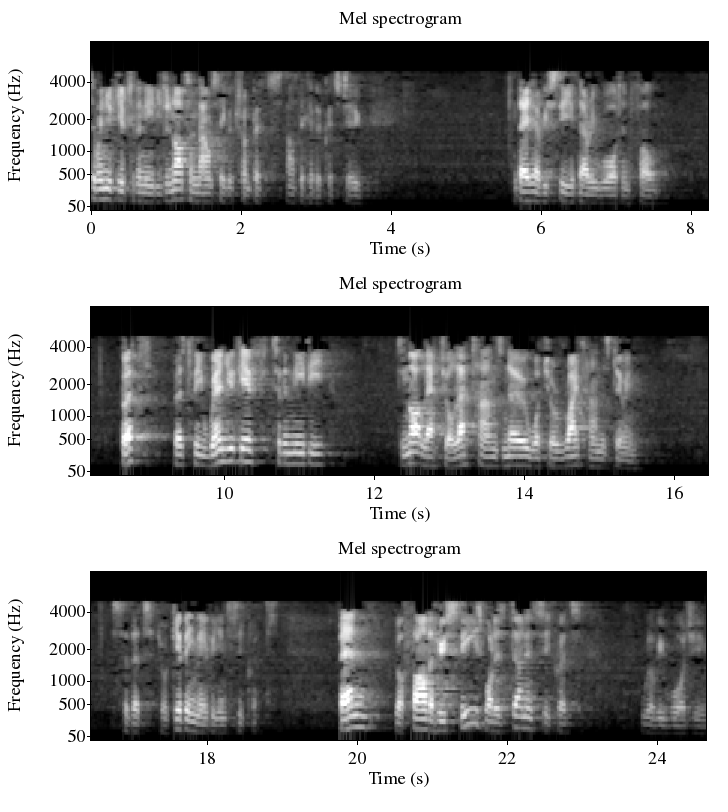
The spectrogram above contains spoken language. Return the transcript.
So when you give to the needy, do not announce it with trumpets as the hypocrites do. They have received their reward in full. But, verse 3, when you give to the needy, do not let your left hand know what your right hand is doing, so that your giving may be in secret. Then your Father who sees what is done in secret will reward you.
